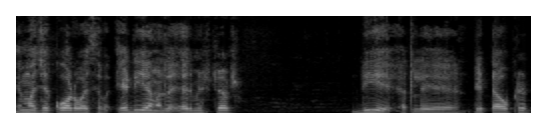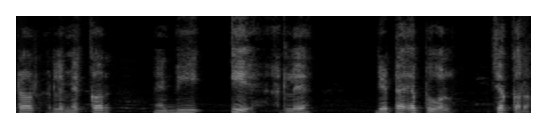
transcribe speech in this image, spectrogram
એમાં જે કોડ હોય છે એડીએમ એટલે એડમિનિસ્ટર ડીએ એટલે ડેટા ઓપરેટર એટલે મેકર અને ડી એ એટલે ડેટા એપ્રુવલ ચેક કરો.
